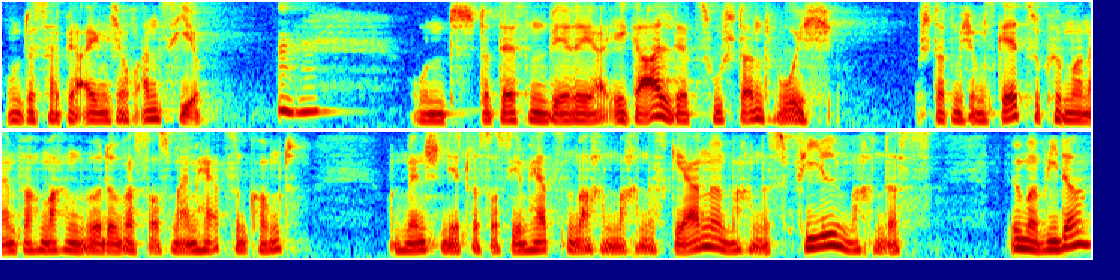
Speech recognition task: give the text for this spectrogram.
und deshalb ja eigentlich auch anziehe. Mhm. Und stattdessen wäre ja egal der Zustand, wo ich statt mich ums Geld zu kümmern einfach machen würde, was aus meinem Herzen kommt und Menschen, die etwas aus ihrem Herzen machen, machen das gerne, machen das viel, machen das immer wieder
